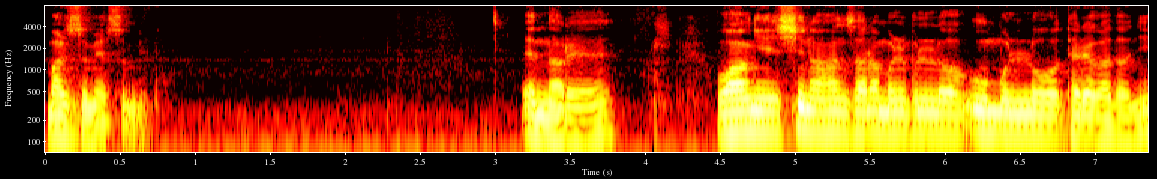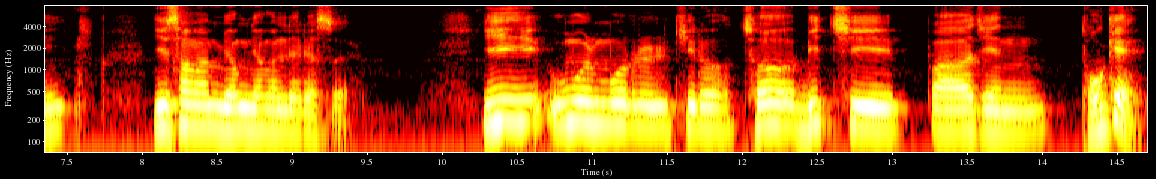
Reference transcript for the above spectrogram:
말씀했습니다. 옛날에 왕이 신하 한 사람을 불러 우물로 데려가더니 이상한 명령을 내렸어요. 이 우물물을 길어 저 밑이 빠진 독에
